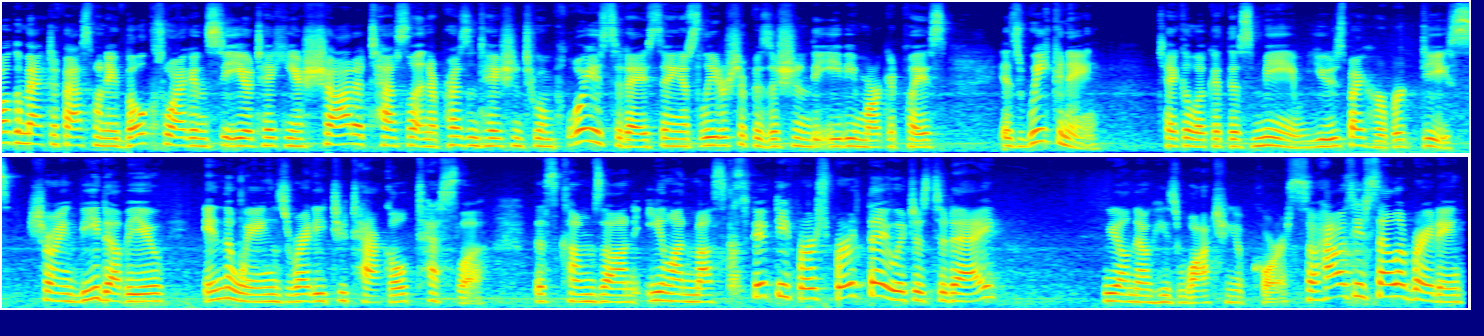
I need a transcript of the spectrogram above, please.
Welcome back to Fast Money. Volkswagen CEO taking a shot at Tesla in a presentation to employees today, saying its leadership position in the EV marketplace is weakening. Take a look at this meme used by Herbert Diess, showing VW in the wings ready to tackle Tesla. This comes on Elon Musk's 51st birthday, which is today. We all know he's watching, of course. So, how is he celebrating?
